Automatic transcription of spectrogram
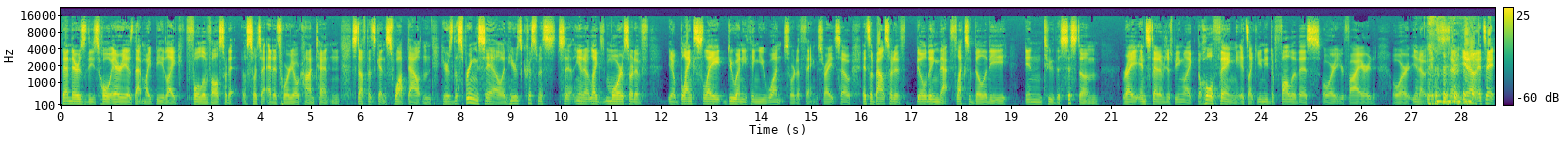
then there's these whole areas that might be like full of all sort of sorts of editorial content and stuff that's getting swapped out. And here's the spring sale, and here's Christmas sale. You know, like more sort of you know blank slate, do anything you want sort of things, right? So it's about sort of building that flexibility into the system right? Instead of just being like the whole thing, it's like you need to follow this or you're fired or you know, it's you know, it's a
